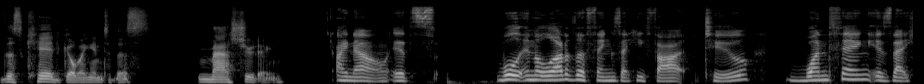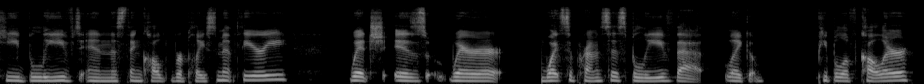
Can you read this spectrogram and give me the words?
this kid going into this mass shooting. I know. It's well, in a lot of the things that he thought too. One thing is that he believed in this thing called replacement theory, which is where white supremacists believe that like people of color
